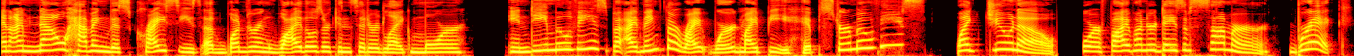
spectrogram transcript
And I'm now having this crisis of wondering why those are considered like more indie movies, but I think the right word might be hipster movies, like Juno or 500 Days of Summer, Brick,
